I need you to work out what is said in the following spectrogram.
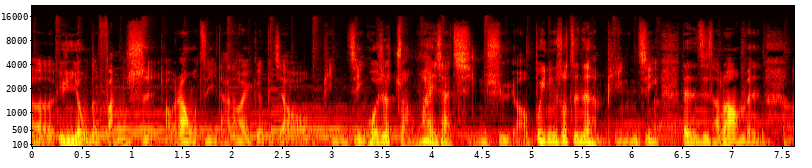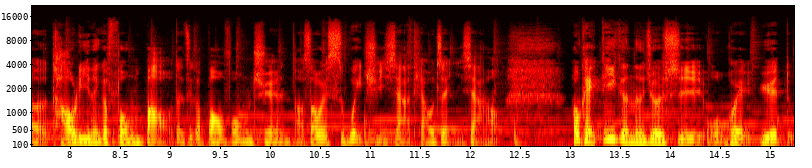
呃运用的方式哦，让我自己达到一个比较平静，或者说转换一下情绪啊，不一定说真的很平静，但是至少让我们呃逃离那个风暴的这个暴风圈啊，稍微 switch 一下，调整一下哈。OK，第一个呢就是我会阅读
